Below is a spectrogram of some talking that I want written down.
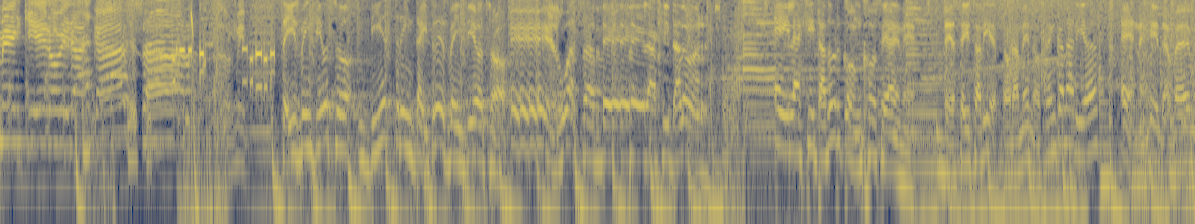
Me quiero ir a casa. A dormir. 628 1033 28. El WhatsApp de- del agitador. El agitador con José A.M. De 6 a 10, hora menos en Canarias, en Hit FM.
